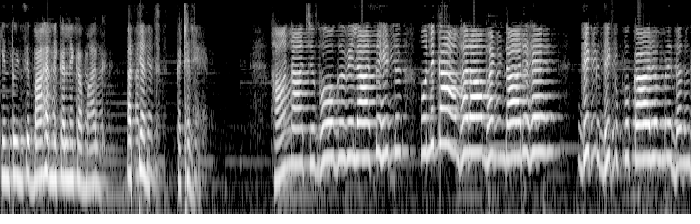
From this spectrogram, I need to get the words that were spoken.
किंतु इनसे बाहर निकलने का मार्ग अत्यंत कठिन है। हाँ नाच, भोग, विलास हित, उनका भरा भंडार है। धिक धिक पुकार, मृदंग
